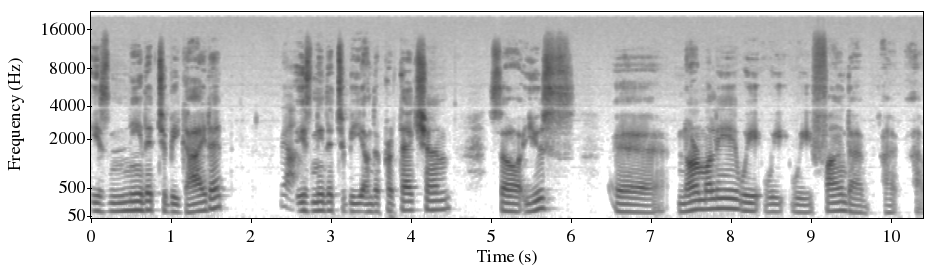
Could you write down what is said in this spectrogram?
is needed to be guided. Yeah. is needed to be under protection. So use uh, normally we, we, we find a, a, a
